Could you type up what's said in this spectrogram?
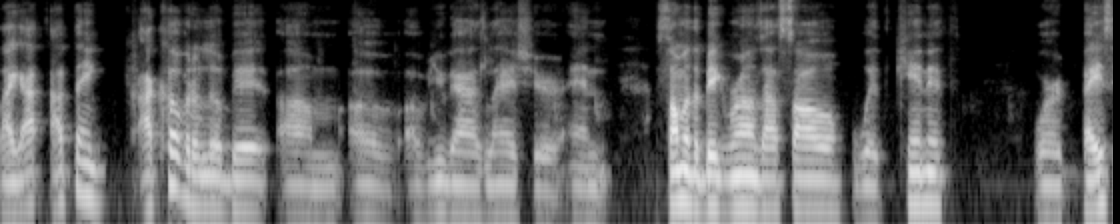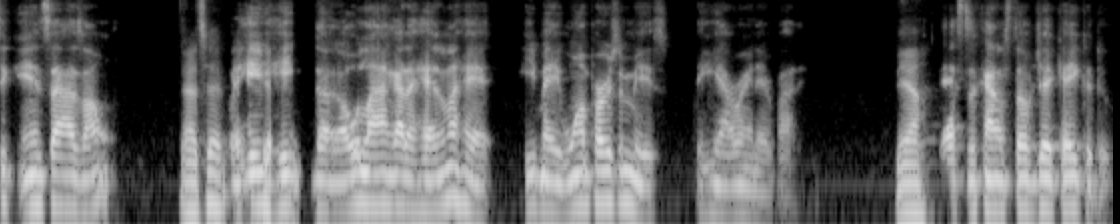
Like I, I think I covered a little bit um, of of you guys last year, and some of the big runs I saw with Kenneth were basic inside zone. That's it. But he yeah. he the old line got a head on a hat. He made one person miss, then he outran everybody. Yeah. That's the kind of stuff JK could do.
